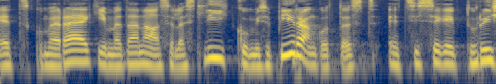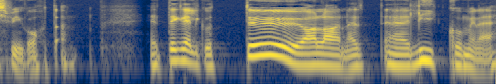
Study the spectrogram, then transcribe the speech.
et kui me räägime täna sellest liikumise piirangutest, et siis see käib turismi kohta et tegelikult tööalane äh, liikumine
